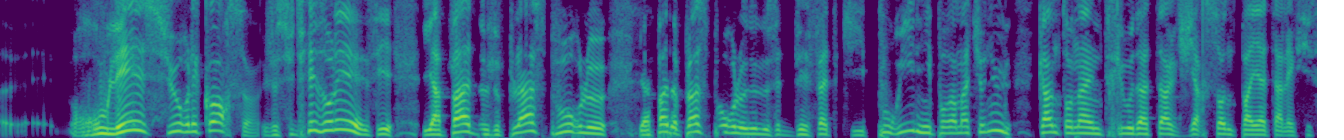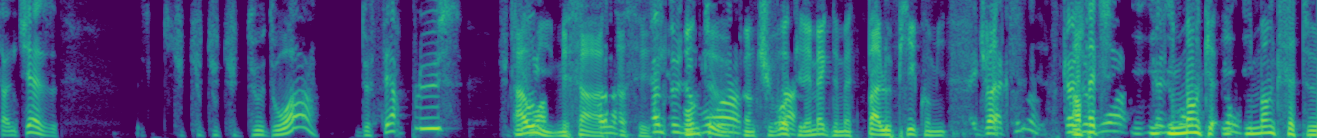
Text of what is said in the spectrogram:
rouler sur les Corses. Je suis désolé. Il n'y a pas de, de place pour le, il a pas de place pour le, cette défaite qui est pourrie ni pour un match nul. Quand on a un trio d'attaque, Gerson, Payet, Alexis Sanchez, tu, tu, tu, tu te dois de faire plus. ah oui, mais ça, ça c'est honteux. quand tu vois que les mecs ne mettent pas le pied comme ils. En fait, il, manque, il, manque cette,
